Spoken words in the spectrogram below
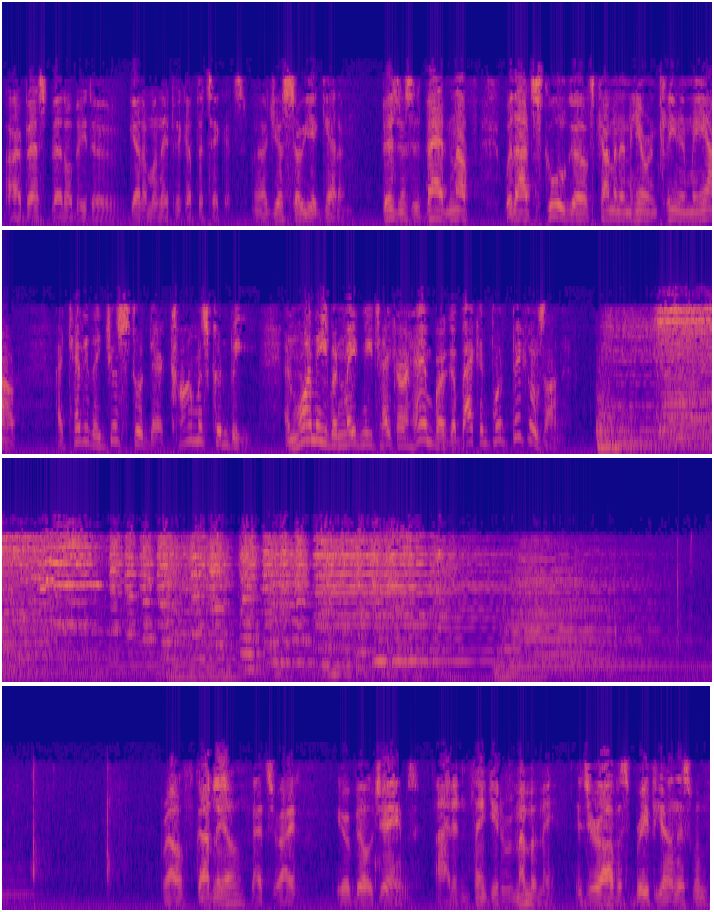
Our best bet will be to get them when they pick up the tickets. Well, just so you get 'em. Business is bad enough without schoolgirls coming in here and cleaning me out. I tell you, they just stood there, calm as could be. And one even made me take her hamburger back and put pickles on it. Ralph Godleo? That's right. You're Bill James. I didn't think you'd remember me. Did your office brief you on this one?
